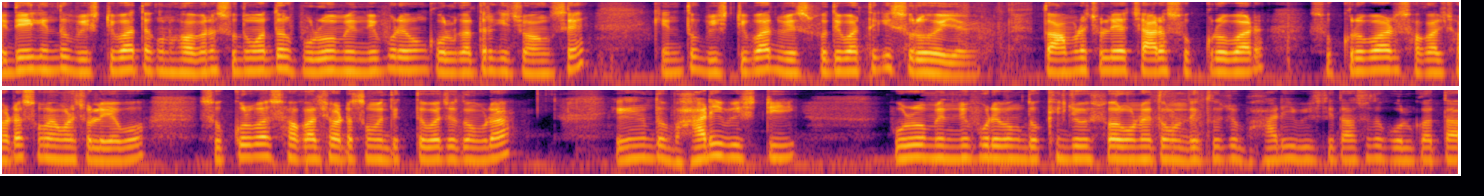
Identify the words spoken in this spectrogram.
এদিকে কিন্তু বৃষ্টিপাত এখন হবে না, শুধুমাত্র পূর্ব মেদিনীপুর এবং কলকাতার কিছু অংশে কিন্তু বৃষ্টিপাত বৃহস্পতিবার থেকে শুরু হয়ে যাবে। তো আমরা চলে যাচ্ছি আরও শুক্রবার। শুক্রবার সকাল ছটার সময় আমরা চলে যাব। শুক্রবার সকাল ছটার সময় দেখতে পাচ্ছ তোমরা, এখানে কিন্তু ভারী বৃষ্টি পূর্ব মেদিনীপুর এবং দক্ষিণ চব্বিশ পরগনায় তোমরা দেখতে পাচ্ছ ভারী বৃষ্টি, তার সাথে কলকাতা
